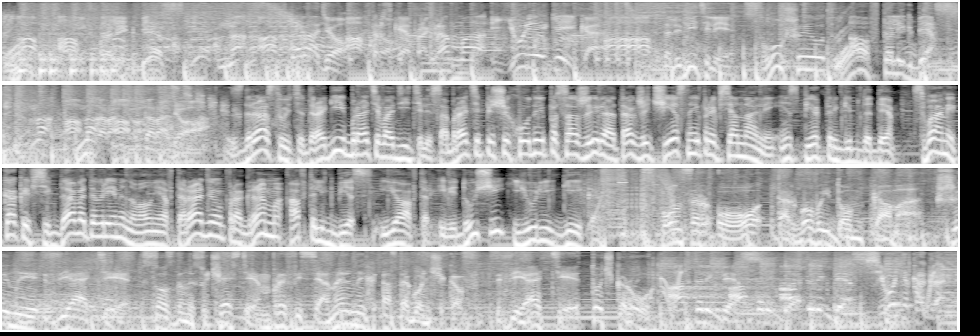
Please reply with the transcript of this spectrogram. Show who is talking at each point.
Speaker 1: Автоликбез на Авторадио. Авторская программа Юрия Гейка. Автолюбители слушают Автоликбез на Авторадио.
Speaker 2: Здравствуйте, дорогие братья-водители, собратья-пешеходы и пассажиры, а также честные и профессиональные инспекторы ГИБДД. С вами, как и всегда в это время на волне Авторадио, программа «Автоликбез». Ее автор и ведущий Юрий Гейко.
Speaker 3: Спонсор ООО «Торговый дом Кама». Шины «Виатти» созданы с участием профессиональных автогонщиков. viatti.ru
Speaker 1: Автоликбез. Автоликбез. Сегодня в программе.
